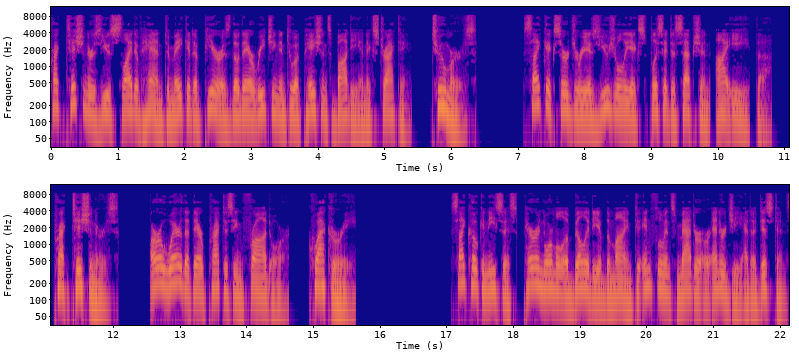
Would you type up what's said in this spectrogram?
Practitioners use sleight of hand to make it appear as though they are reaching into a patient's body and extracting tumors. Psychic surgery is usually explicit deception, i.e., the practitioners are aware that they are practicing fraud or quackery. Psychokinesis – paranormal ability of the mind to influence matter or energy at a distance.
